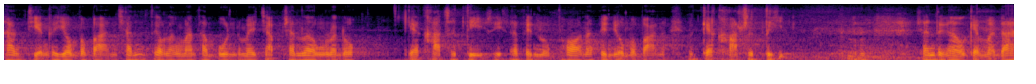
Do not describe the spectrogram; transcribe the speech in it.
ทั้งเถียงกับยมประบาลฉันกำลังมาทำบุญทำไมจับฉันลงระนก แกขาดสติสิถ้าเป็นหลวงพ่อนะเป็นโยมประบาลแกขาดสติ ฉันถึงเอาแกมาได้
